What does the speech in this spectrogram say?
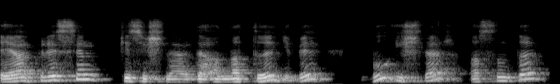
Eğer Press'in pis işlerde anlattığı gibi bu işler aslında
